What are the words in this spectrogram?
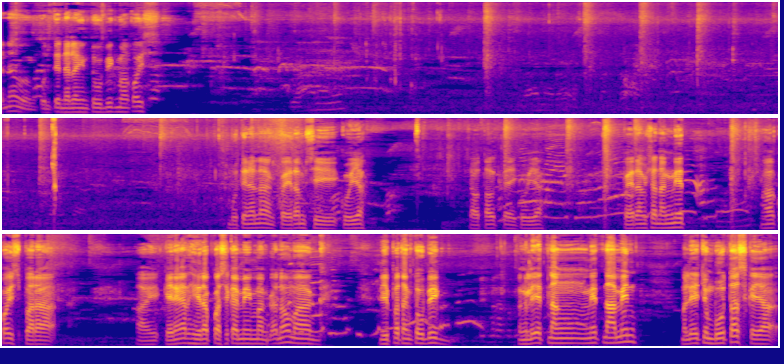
Ano, konti na lang yung tubig mga kois. Buti na lang, pairam si kuya. Shoutout kay kuya. Pairam siya ng net. Mga kois para ay kaya nga hirap kasi kami mag ano mag lipat ng tubig. Ang liit ng net namin, maliit yung butas kaya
